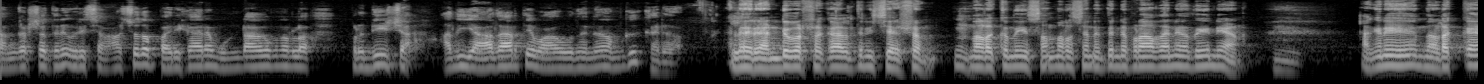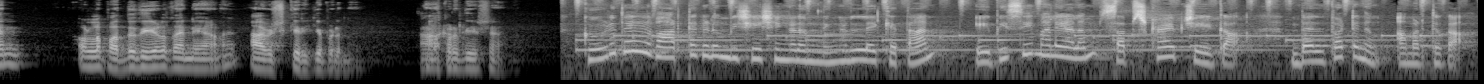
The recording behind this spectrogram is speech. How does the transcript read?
സംഘർഷത്തിന് ഒരു ശാശ്വത പരിഹാരം ഉണ്ടാകുമെന്നുള്ള പ്രതീക്ഷ അത് യാഥാർത്ഥ്യമാകുമെന്ന് തന്നെ നമുക്ക് കരുതാം. അല്ല രണ്ട് വർഷക്കാലത്തിന് ശേഷം നടക്കുന്ന ഈ സന്ദർശനത്തിന്റെ പ്രാധാന്യം അത് തന്നെയാണ്. അങ്ങനെ നടക്കാൻ ഉള്ള പദ്ധതികൾ തന്നെയാണ് ആവിഷ്കരിക്കപ്പെടുന്നത്. ആ പ്രതീക്ഷ കൂടുതൽ വാർത്തകളും വിശേഷങ്ങളും നിങ്ങളിലേക്ക് എത്താൻ A B C Malayalam subscribe ചെയ്യുക. ബെൽബട്ടനും അമർത്തുക.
